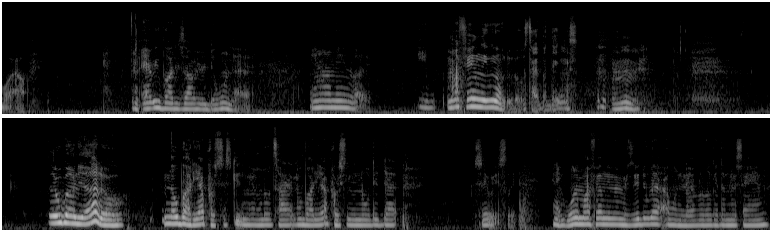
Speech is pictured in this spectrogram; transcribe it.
wow. And everybody's out here doing that. You know what I mean? Like, you, my family, we don't do those type of things. Mm-mm. Nobody I know. Nobody I personally, excuse me, I'm a little tired. Nobody I personally know did that. Seriously. And if one of my family members did do that, I would never look at them the same.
